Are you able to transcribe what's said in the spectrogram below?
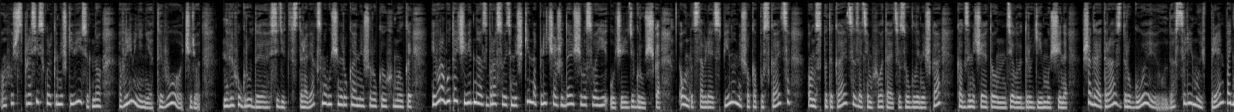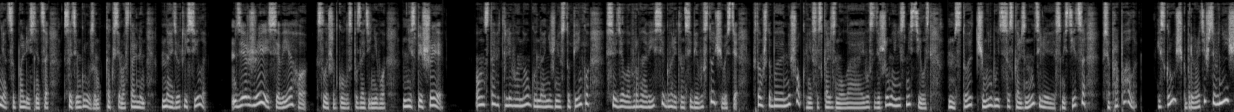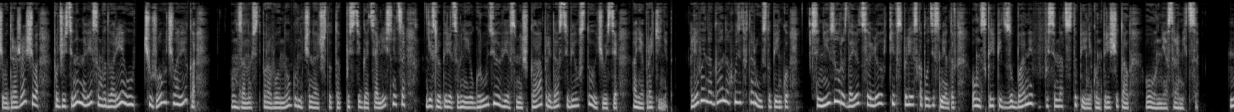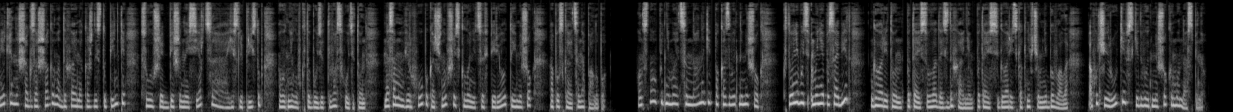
Он хочет спросить, сколько мешки весят, но времени нет, его черед. Наверху груды сидит здоровяк с могучими руками и широкой ухмылкой. Его работа, очевидно, сбрасывать мешки на плечи ожидающего своей очереди грузчика. Он подставляет спину, мешок опускается, он спотыкается, затем хватается за углы мешка, как замечает он, делают другие мужчины, шагает раз, другой, удастся ли ему и впрямь подняться по лестнице с этим грузом, как всем остальным, найдет ли силы. «Держись, Вьехо!» — слышит голос позади него. «Не спеши!» Он ставит левую ногу на нижнюю ступеньку. Все дело в равновесии, говорит он себе, в устойчивости, в том, чтобы мешок не соскользнул, а его содержимое не сместилось. Стоит чему-нибудь соскользнуть или сместиться, все пропало. Из грузчика превратишься в нищего, дрожащего под жестяным навесом во дворе у чужого человека — он заносит правую ногу, начинает что-то постигать о лестнице. Если упереться в нее грудью, вес мешка придаст себе устойчивости, а не опрокинет. Левая нога находит вторую ступеньку. Снизу раздается легкий всплеск аплодисментов. Он скрипит зубами в 18 ступенек, он пересчитал. О, он не осрамится. Медленно, шаг за шагом, отдыхая на каждой ступеньке, слушая бешеное сердце, а если приступ, вот неловко-то будет, восходит он. На самом верху, покачнувшись, клонится вперед, и мешок опускается на палубу. Он снова поднимается на ноги, показывает на мешок. «Кто-нибудь мне пособит?» — говорит он, пытаясь совладать с дыханием, пытаясь говорить, как ни в чем не бывало. Охучие руки вскидывают мешок ему на спину.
